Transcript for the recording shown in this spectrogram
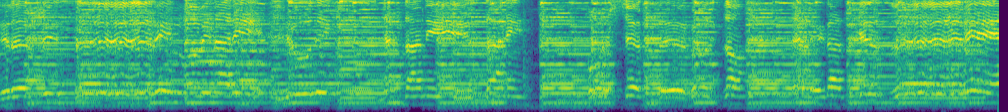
Svi režiseri, novinari, ljudi neznani izdani Pušćete brzo, eligratske zveri.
